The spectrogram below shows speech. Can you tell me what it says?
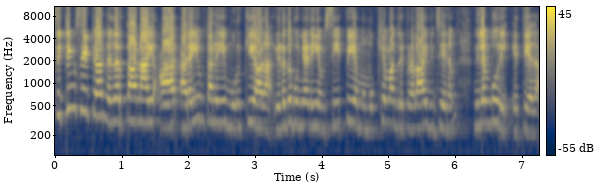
സിറ്റിംഗ് സീറ്റ് നിലനിർത്താനായി അരയും തലയും മുറുക്കിയാണ് ഇടതുമുന്നണിയും സി പി എമ്മും മുഖ്യമന്ത്രി പിണറായി വിജയനും നിലമ്പൂരിൽ എത്തിയത്.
